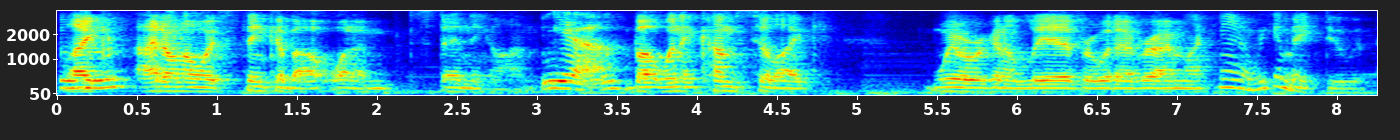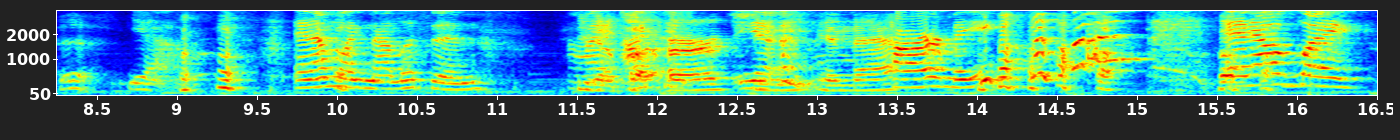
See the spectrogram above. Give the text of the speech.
Like Mm-hmm. I don't always think about what I'm spending on. yeah. But when it comes to like where we're gonna live or whatever, I'm like, yeah, we can make do with this. Yeah. And I'm like, now listen. You're gonna put her, she yeah. in that. hire me. and I'm like,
